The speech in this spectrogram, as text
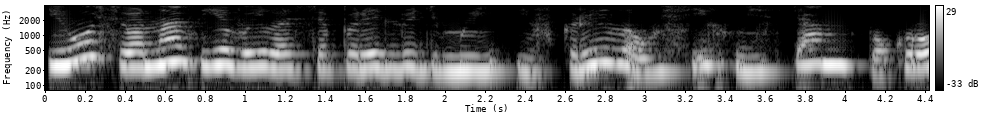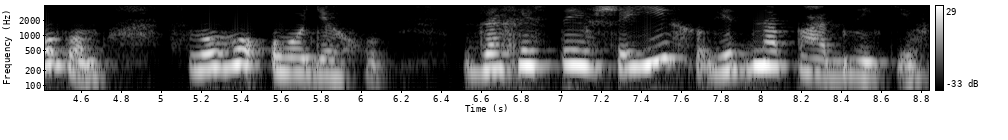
І ось вона з'явилася перед людьми і вкрила усіх містян покровом свого одягу, захистивши їх від нападників.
